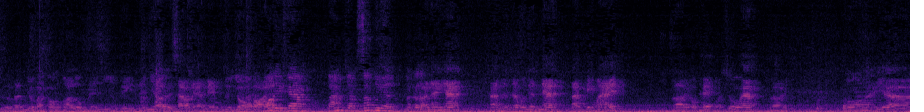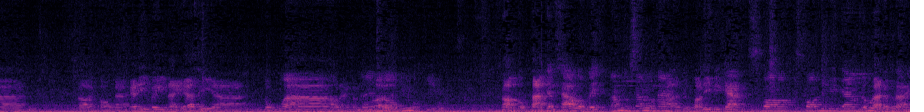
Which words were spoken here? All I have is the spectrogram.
Đưa lên cho bà con coi luôn để nhiều khi để nhớ là sau này anh em cứ cho coi. Bodycam 860 nghìn. Là cái loại này nha 860 nghìn nha đang khuyến mãi rồi ok một số ha. Rồi. Còn nãy à, rồi còn à, cái DV này á, thì à, cũng à, hồi nãy mình cũng nói luôn. 1 triệu nó cũng 860 luôn đi. 860 luôn à, ha đúng rồi cam Sport Sport bodycam đúng rồi đúng rồi.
